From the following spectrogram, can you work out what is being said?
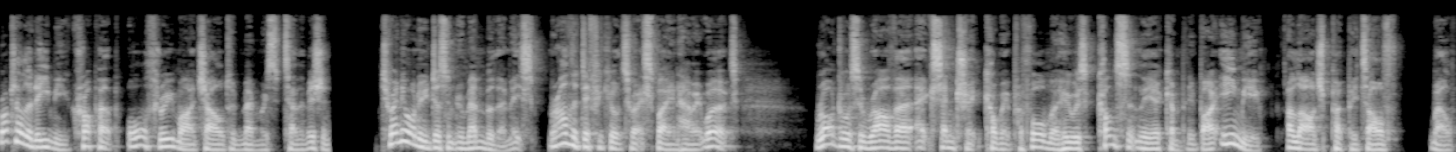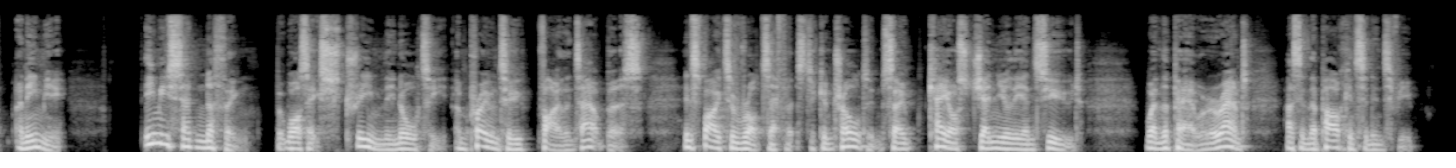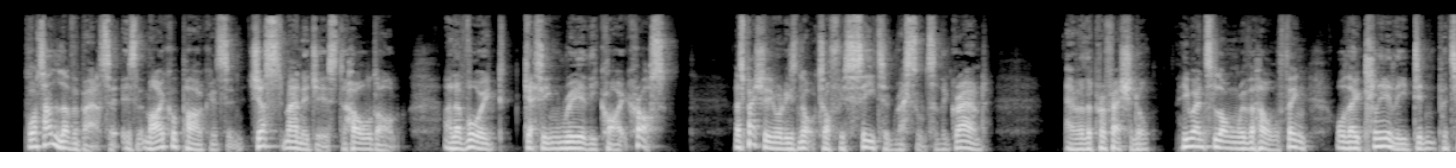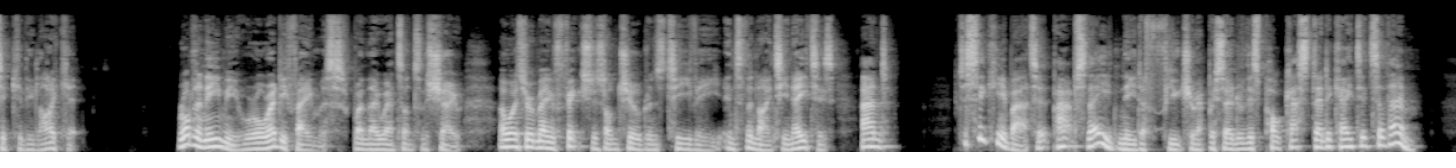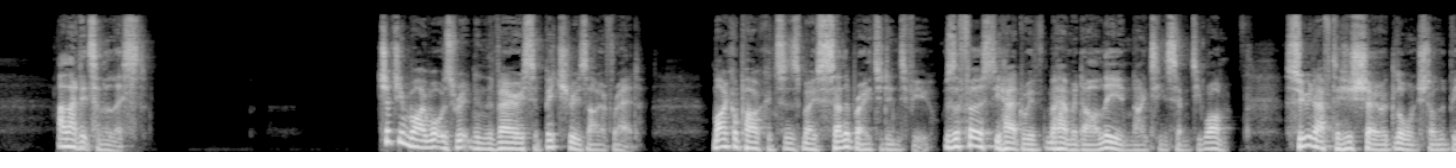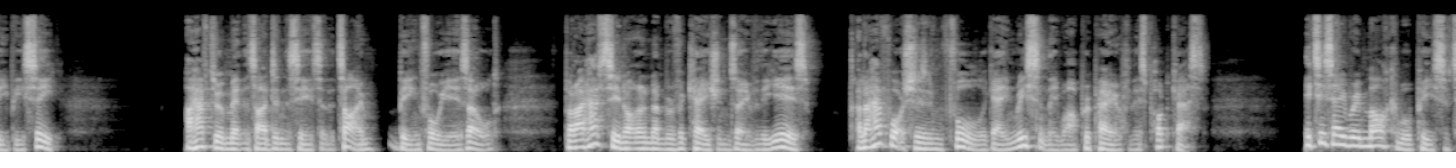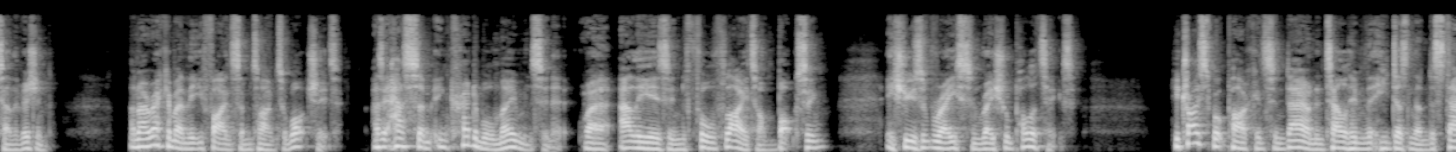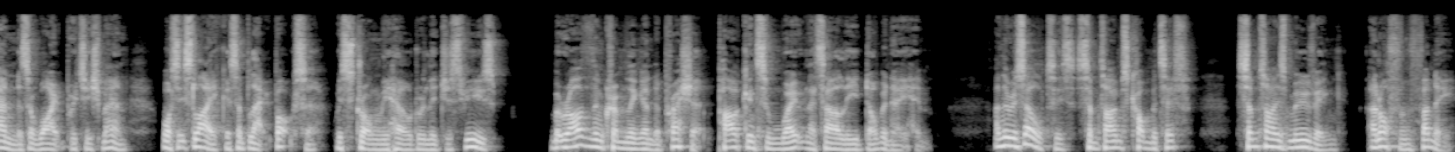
Rod and Emu crop up all through my childhood memories of television. To anyone who doesn't remember them, it's rather difficult to explain how it worked. Rod was a rather eccentric comic performer who was constantly accompanied by Emu, a large puppet of, well, an emu. Emu said nothing, but was extremely naughty and prone to violent outbursts, in spite of Rod's efforts to control him, so chaos genuinely ensued when the pair were around, as in the Parkinson interview. What I love about it is that Michael Parkinson just manages to hold on and avoid getting really quite cross, especially when he's knocked off his seat and wrestled to the ground. Ever the professional, he went along with the whole thing, although clearly didn't particularly like it. Rod and Emu were already famous when they went onto the show and were to remain fixtures on children's TV into the 1980s. And just thinking about it, perhaps they'd need a future episode of this podcast dedicated to them. I'll add it to the list. Judging by what was written in the various obituaries I have read, Michael Parkinson's most celebrated interview was the first he had with Muhammad Ali in 1971, soon after his show had launched on the BBC. I have to admit that I didn't see it at the time, being four years old, but I have seen it on a number of occasions over the years, and I have watched it in full again recently while preparing for this podcast. It is a remarkable piece of television, and I recommend that you find some time to watch it, as it has some incredible moments in it where Ali is in full flight on boxing, issues of race and racial politics. He tries to put Parkinson down and tell him that he doesn't understand as a white British man what it's like as a black boxer with strongly held religious views. But rather than crumbling under pressure, Parkinson won't let Ali dominate him. And the result is sometimes combative, sometimes moving, and often funny,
